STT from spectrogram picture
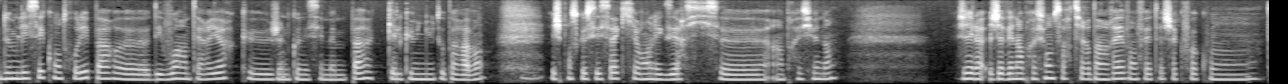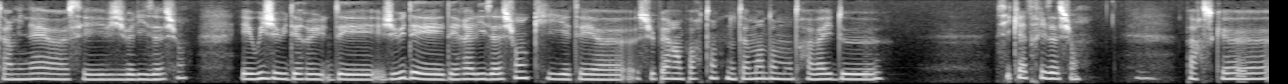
de me laisser contrôler par euh, des voix intérieures que je ne connaissais même pas quelques minutes auparavant. Mm. Et je pense que c'est ça qui rend l'exercice euh, impressionnant. J'avais l'impression de sortir d'un rêve en fait à chaque fois qu'on terminait euh, ces visualisations. Et oui, j'ai eu des, j'ai eu des, des, réalisations qui étaient super importantes, notamment dans mon travail de cicatrisation, mm. parce que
